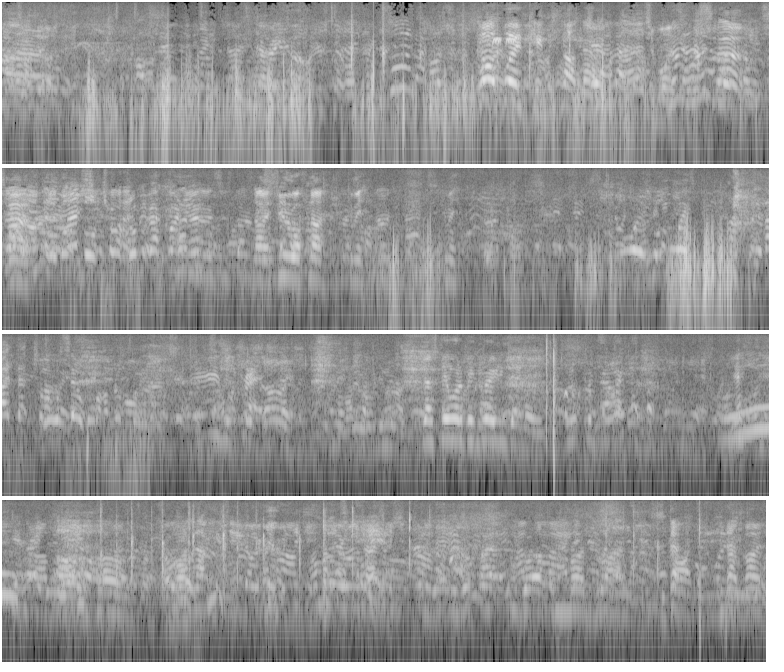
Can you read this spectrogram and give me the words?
On, boys, keep this up now. Do you mind? No, if you're off, no. Come here. Come here. Just they want to be greedy, Denny.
